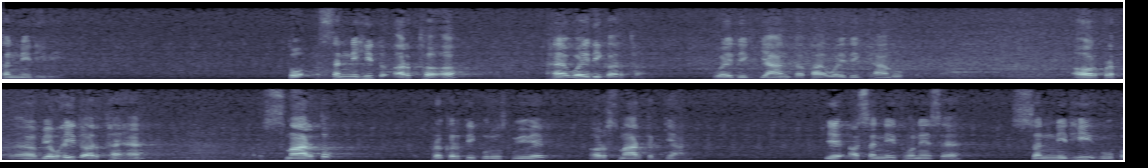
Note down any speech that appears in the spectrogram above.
सन्निधि भी। तो सन्निहित अर्थ है वैदिक अर्थ। वैदिक ज्ञान तथा वैदिक ध्यान रूप। और व्यवहित अर्थ है स्मार्त, प्रकृति, पुरुष, विवेक और स्मार्त ज्ञान। ये असन्निहित होने से, सन्निधि रूप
